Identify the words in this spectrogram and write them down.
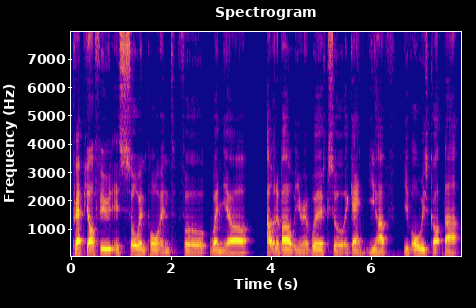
Prep your food is so important for when you're out and about, when you're at work. So again, you have you've always got that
